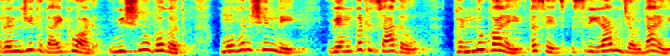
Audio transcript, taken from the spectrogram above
रणजित गायकवाड विष्णू भगत मोहन शिंदे व्यंकट जाधव खंडू काळे तसेच श्रीराम जगदाळे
